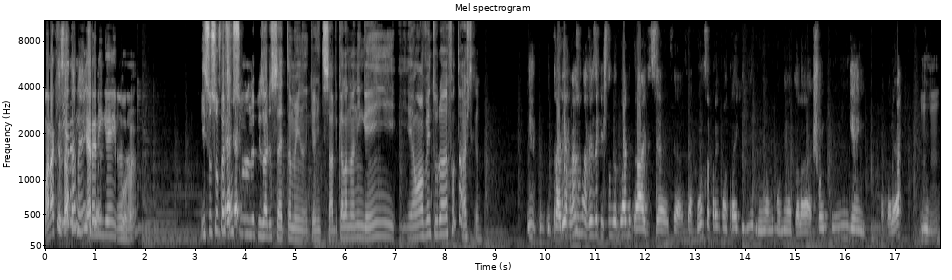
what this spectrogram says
Anakin Exatamente, era, era ninguém, porra. Uhum. Isso super é, é, funciona no episódio 7 também, né? Que a gente sabe que ela não é ninguém e é uma aventura fantástica. E, e traria mais uma vez a questão da dualidade. Se a, se a, se a força para encontrar equilíbrio em algum momento ela achou em ninguém, tá qual é? E uhum.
